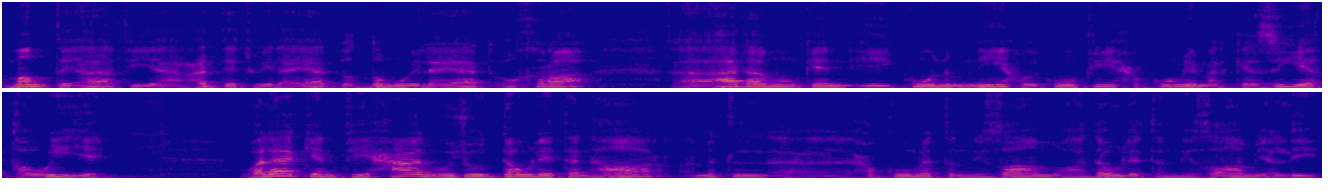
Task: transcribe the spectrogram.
منطقة فيها عدة ولايات بتضم ولايات أخرى. آه هذا ممكن يكون منيح ويكون في حكومة مركزية قوية. ولكن في حال وجود دولة تنهار مثل آه، حكومة النظام ودولة النظام يلي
